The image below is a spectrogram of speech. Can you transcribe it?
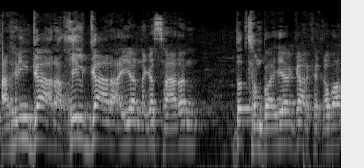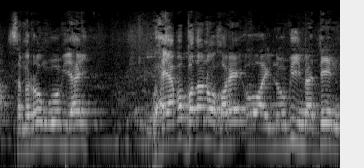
Arrin gaara xil gaara ayaa naga saaran. Dadkan baahiyaha gaarka qaba samaroon wuu og yahay. Waxyaabo badan oo hore oo ay noogu yimaadeen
